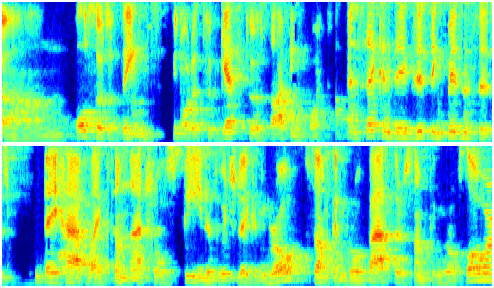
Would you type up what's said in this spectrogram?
um, all sorts of things in order to get to a starting point. And second, the existing businesses, they have like some natural speed at which they can grow. Some can grow faster, some can grow slower.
